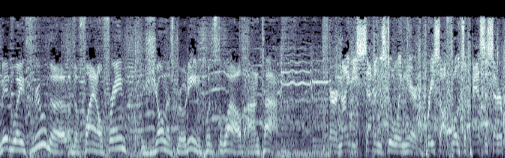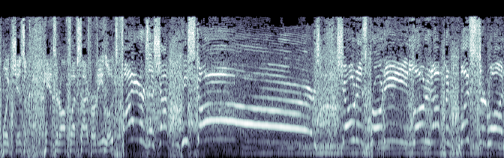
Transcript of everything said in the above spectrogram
Midway through the, the final frame, Jonas Brodin puts the Wild on top. Pair of 97s dueling here. Kaprizov floats a pass to center point. Chisholm hands it off left side. Brodin loads, fires a shot. He scores! Jonas Brodin loaded up and blistered one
